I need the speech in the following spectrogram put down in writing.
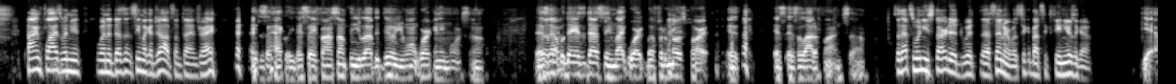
Time flies when you when it doesn't seem like a job sometimes right? Exactly. They say find something you love to do you won't work anymore so. There's so a couple was... days it does seem like work but for the most part it, it's, it's a lot of fun so. So that's when you started with the center was about 16 years ago? Yeah.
